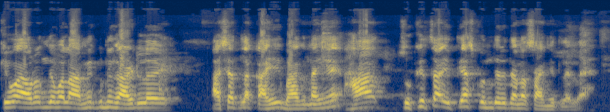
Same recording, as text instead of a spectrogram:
किंवा औरंगजेबाला आम्ही कुणी गाडलंय अशातला काही भाग नाहीये. हा चुकीचा इतिहास कोणतरी त्यांना सांगितलेला आहे.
